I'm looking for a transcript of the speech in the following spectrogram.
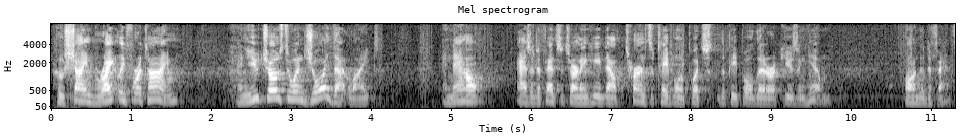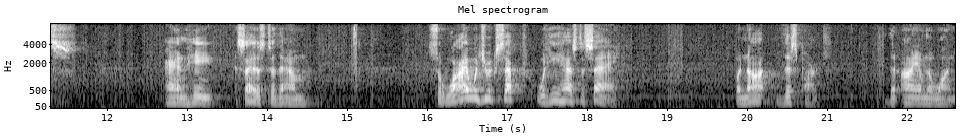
who shined brightly for a time, and you chose to enjoy that light. And now, as a defense attorney, he now turns the table and puts the people that are accusing him on the defense. And he says to them, So why would you accept what he has to say, but not this part, that I am the one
